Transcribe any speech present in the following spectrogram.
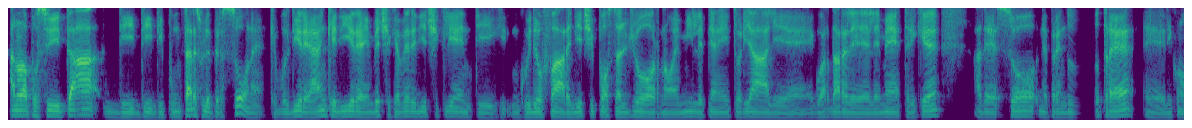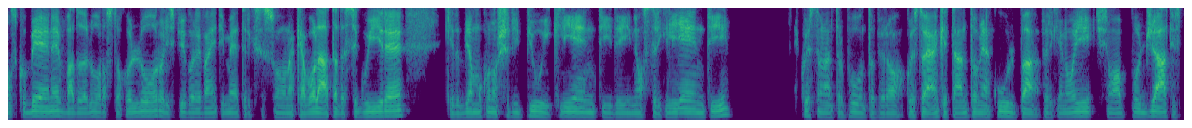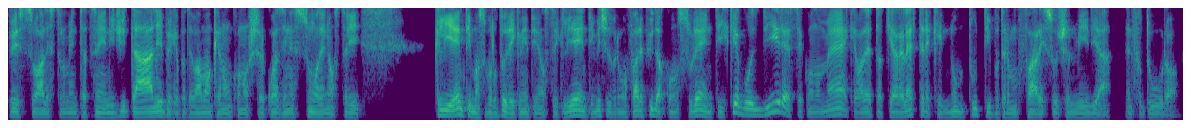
Hanno la possibilità di, di, di, puntare sulle persone, che vuol dire anche dire invece che avere 10 clienti in cui devo fare 10 post al giorno e 1000 piani editoriali e guardare le, le metriche, adesso ne prendo tre e li conosco bene, vado da loro, sto con loro, gli spiego le vanity metrics sono una cavolata da seguire che dobbiamo conoscere di più i clienti dei nostri clienti. E questo è un altro punto, però, questo è anche tanto mia colpa, perché noi ci siamo appoggiati spesso alle strumentazioni digitali, perché potevamo anche non conoscere quasi nessuno dei nostri clienti, ma soprattutto dei clienti dei nostri clienti. Invece dovremmo fare più da consulenti, il che vuol dire, secondo me, che va detto a chiare lettere, che non tutti potremo fare social media nel futuro.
